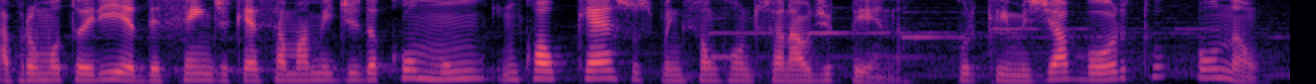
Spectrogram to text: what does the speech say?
A promotoria defende que essa é uma medida comum em qualquer suspensão condicional de pena, por crimes de aborto ou não.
